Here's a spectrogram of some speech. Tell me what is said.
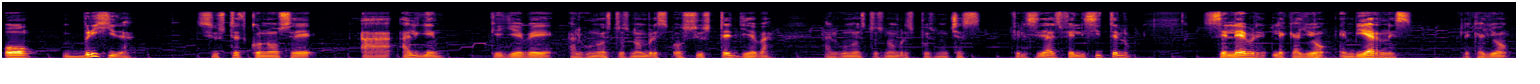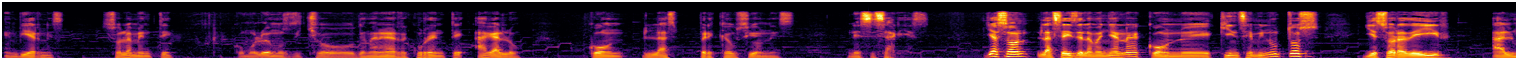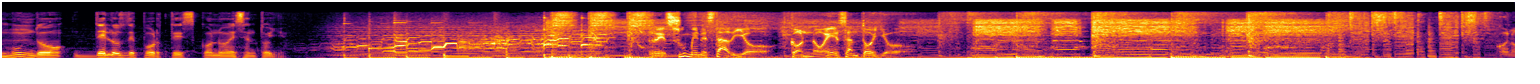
o Brígida. Si usted conoce a alguien que lleve alguno de estos nombres o si usted lleva alguno de estos nombres, pues muchas felicidades, felicítelo, celebre, le cayó en viernes, le cayó en viernes, solamente, como lo hemos dicho de manera recurrente, hágalo con las precauciones necesarias. Ya son las 6 de la mañana con 15 eh, minutos y es hora de ir al mundo de los deportes con Noé Santoyo. Resumen Estadio con Noé Santoyo.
